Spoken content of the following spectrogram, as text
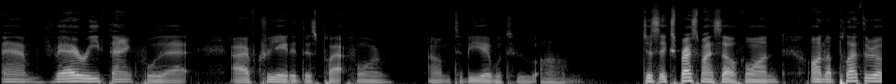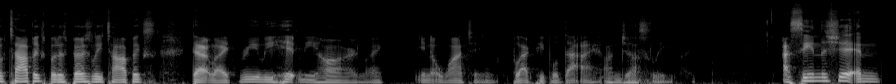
am very thankful that I've created this platform um, to be able to um, just express myself on on a plethora of topics, but especially topics that like really hit me hard, like you know, watching black people die unjustly. Like I seen the shit, and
